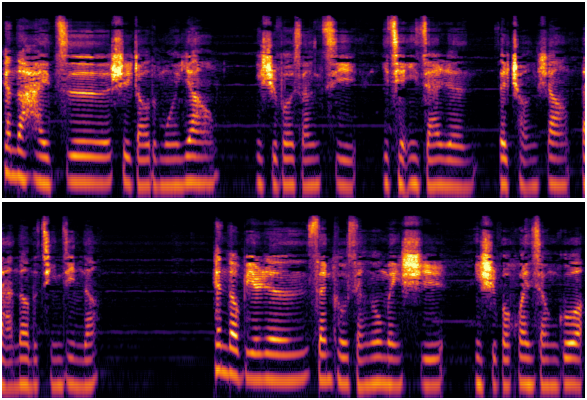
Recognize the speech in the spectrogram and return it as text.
看到孩子睡着的模样，你是否想起以前一家人在床上打闹的情景呢？看到别人三口享用美食，你是否幻想过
